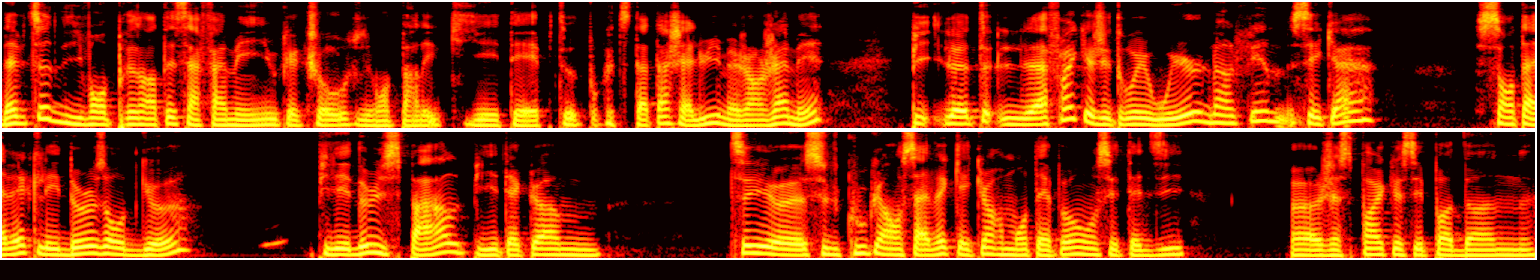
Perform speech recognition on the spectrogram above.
d'habitude, ils vont te présenter sa famille ou quelque chose, ils vont te parler de qui il était, pis tout, pour que tu t'attaches à lui, mais genre jamais. Puis l'affaire que j'ai trouvé weird dans le film, c'est quand ils sont avec les deux autres gars, puis les deux ils se parlent, puis ils étaient comme. Tu sais, euh, sur le coup, quand on savait que quelqu'un remontait pas, on s'était dit, Euh, j'espère que c'est pas Don.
